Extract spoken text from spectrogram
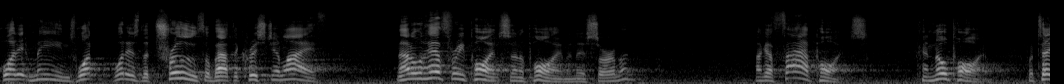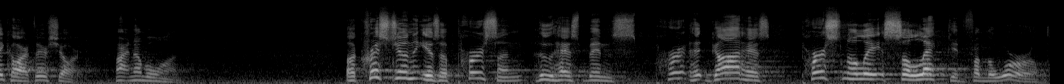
what it means, what, what is the truth about the Christian life. Now, I don't have three points in a poem in this sermon. I got five points and no poem. But take heart, they're short. All right, number one. A Christian is a person who has been, God has personally selected from the world.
